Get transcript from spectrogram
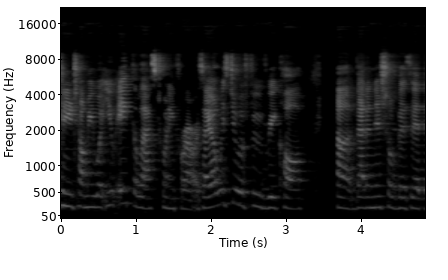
can you tell me what you ate the last 24 hours? I always do a food recall uh, that initial visit,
